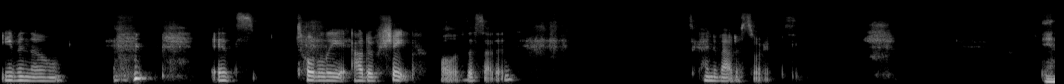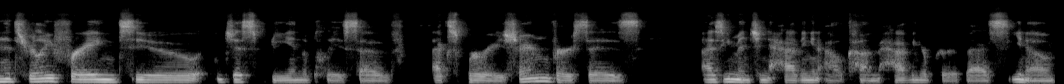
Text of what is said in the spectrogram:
even though it's totally out of shape all of the sudden. It's kind of out of sorts. And it's really freeing to just be in the place of exploration versus, as you mentioned, having an outcome, having a purpose. You know,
